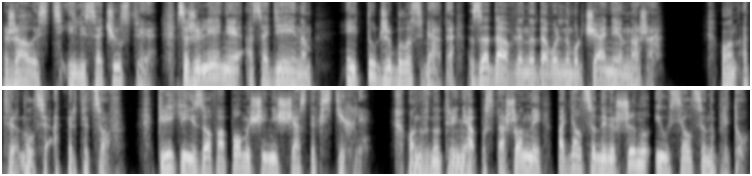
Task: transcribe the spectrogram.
Жалость или сочувствие, сожаление о содеянном, и тут же было смято, задавлено довольным урчанием ножа. Он отвернулся от мертвецов. Крики и зов о помощи несчастных стихли. Он, внутренне опустошенный, поднялся на вершину и уселся на плиту.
